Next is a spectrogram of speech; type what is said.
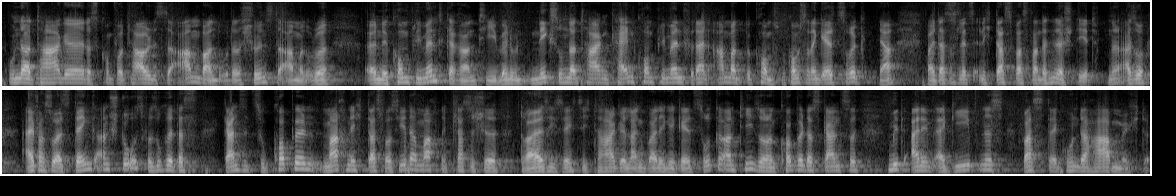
100 Tage das komfortabelste Armband oder das schönste Armband oder eine Komplimentgarantie. Wenn du in den nächsten 100 Tagen kein Kompliment für dein Armband bekommst, bekommst du dein Geld zurück, ja, weil das ist letztendlich das, was dann dahinter steht. Ne? Also einfach so als Denkanstoß, versuche das Ganze zu koppeln, mach nicht das, was jeder macht, eine klassische 30, 60 Tage langweilige Geld-Zurück-Garantie, sondern koppel das Ganze mit einem Ergebnis, was der Kunde haben möchte.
